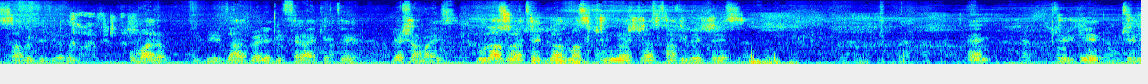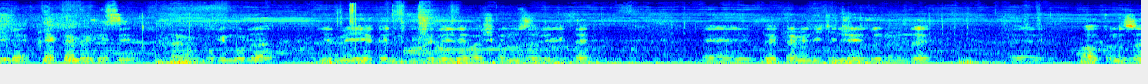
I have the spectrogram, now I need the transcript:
sabır diliyorum. Umarım bir daha böyle bir felaketi yaşamayız. Bundan sonra tedbir alması için uğraşacağız, takip edeceğiz. Hem Türkiye de deprem bölgesi. Bugün burada 20'ye yakın ilçe belediye başkanımızla birlikte e, depremin ikinci yıl dönümünde e, halkımıza,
